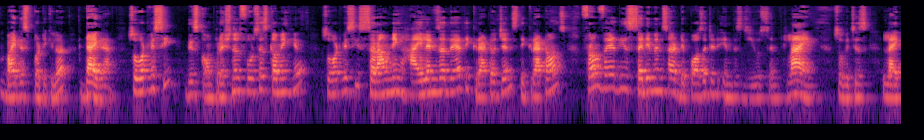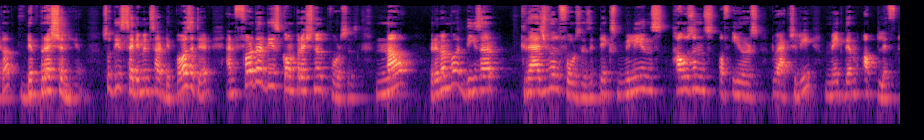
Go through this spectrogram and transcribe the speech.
by this particular diagram. So what we see these compressional forces coming here. So what we see surrounding highlands are there the cratogens the cratons from where these sediments are deposited in this geosyncline. So which is like a depression here so these sediments are deposited and further these compressional forces. Now remember these are gradual forces. It takes millions, thousands of years to actually make them uplift.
